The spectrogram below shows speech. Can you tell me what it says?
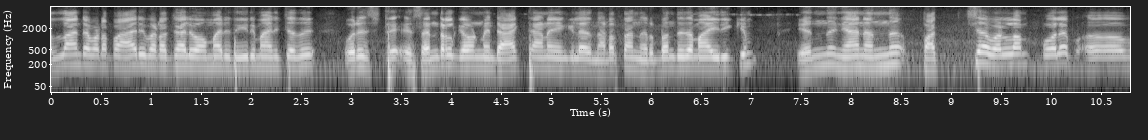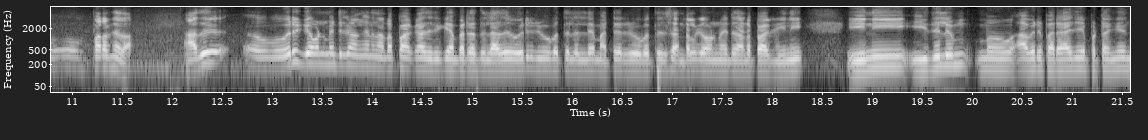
അള്ളാന്റെ പടപ്പ് ആര് പടച്ചാലും അവന്മാർ തീരുമാനിച്ചത് ഒരു സെൻട്രൽ ഗവൺമെന്റ് ആക്ട് ആണ് എങ്കിൽ അത് നടത്താൻ നിർബന്ധിതമായിരിക്കും എന്ന് ഞാൻ അന്ന് പച്ചവെള്ളം പോലെ പറഞ്ഞതാണ് പറഞ്ഞതാ. അത് ഒരു ഗവൺമെന്റിനും അങ്ങനെ നടപ്പാക്കാതിരിക്കാൻ പറ്റത്തില്ല. അത് ഒരു രൂപത്തിലല്ലേ മറ്റൊരു രൂപത്തിൽ സെൻട്രൽ ഗവൺമെന്റ് നടപ്പാക്കും. ഇനി ഇനി ഇതിലും അവർ പരാജയപ്പെട്ടെങ്കിൽ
